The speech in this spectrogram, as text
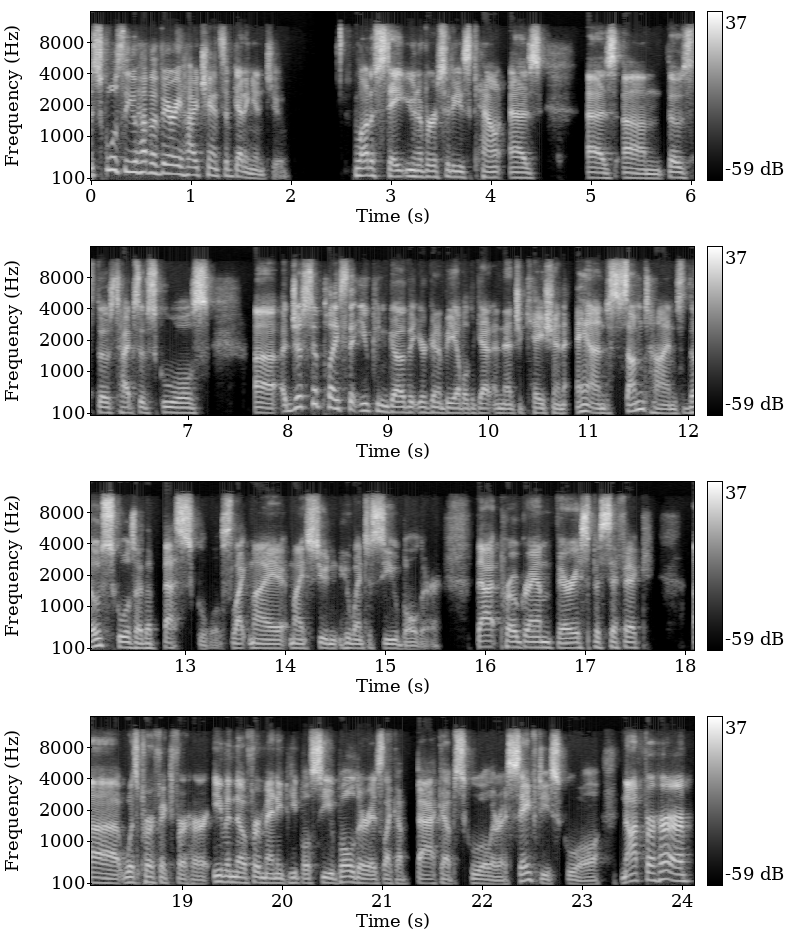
schools that you have a very high chance of getting into. A lot of state universities count as as um, those those types of schools uh, just a place that you can go that you're going to be able to get an education. And sometimes those schools are the best schools, like my my student who went to CU Boulder. That program, very specific, uh, was perfect for her. Even though for many people, CU Boulder is like a backup school or a safety school, not for her.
